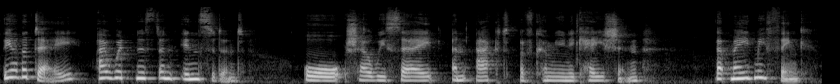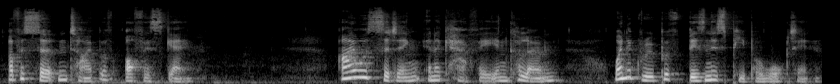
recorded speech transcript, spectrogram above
The other day, I witnessed an incident or shall we say, an act of communication that made me think of a certain type of office game. I was sitting in a cafe in Cologne when a group of business people walked in.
